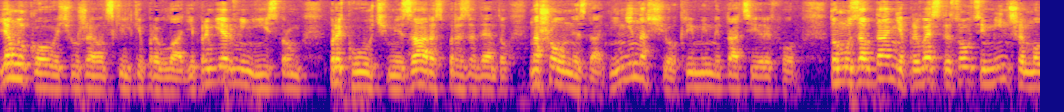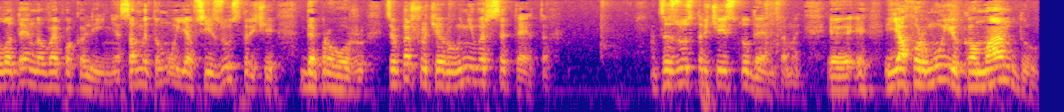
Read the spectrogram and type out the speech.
Янукович уже он скільки при владі, прем'єр-міністром, при кучмі, зараз президентом. На що вони здатні? Ні на що, крім імітації реформ. Тому завдання привести зовсім інше молоде нове покоління. Саме тому я всі зустрічі, де проводжу, це в першу чергу в університетах. Це зустрічі із студентами. Е, е, Я формую команду,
